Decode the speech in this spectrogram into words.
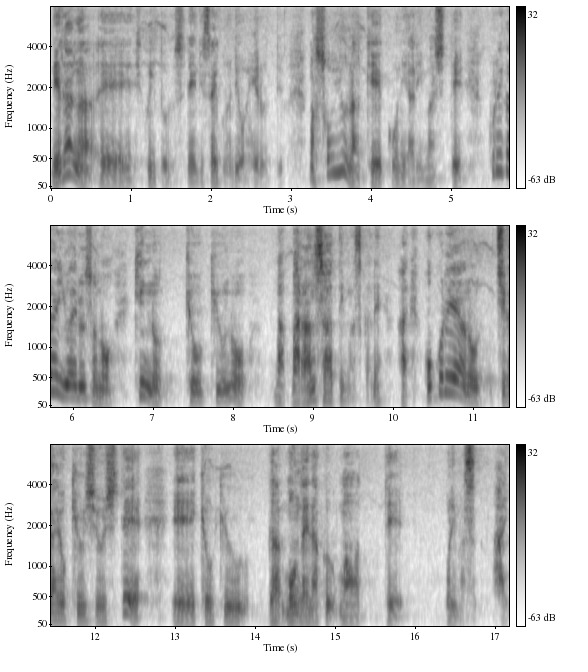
値段が、えー、低いとですねリサイクルの量が減るっていう、まあ、そういうような傾向にありましてこれがいわゆるその金の供給のまあ、バランサーといいますかね、はい、ここであの違いを吸収して、えー、供給が問題なく回っております。はい。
